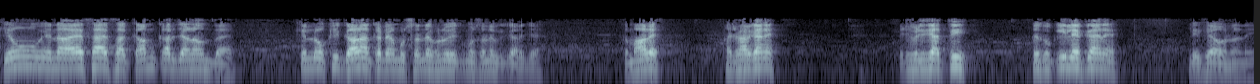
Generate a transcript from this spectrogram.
کیوں انہاں ایسا ایسا کام کر جانا ہوں کہ لوگ گالا کڈن مصنف نو ایک مصنف کی کر گیا۔ کمال ہے ہزار گئے بڑی بڑی جاتی دیکھو کی لکھ گئے نے لکھا انہوں نے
